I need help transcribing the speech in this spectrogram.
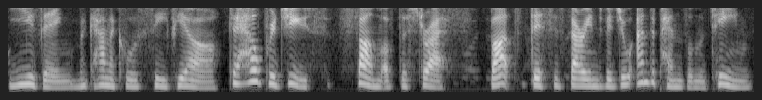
using mechanical CPR to help reduce some of the stress. But this is very individual and depends on the team.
